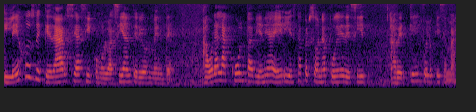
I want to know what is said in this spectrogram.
lejos de quedarse así como lo hacía anteriormente, ahora la culpa viene a él y esta persona puede decir, a ver, ¿qué fue lo que hice mal?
